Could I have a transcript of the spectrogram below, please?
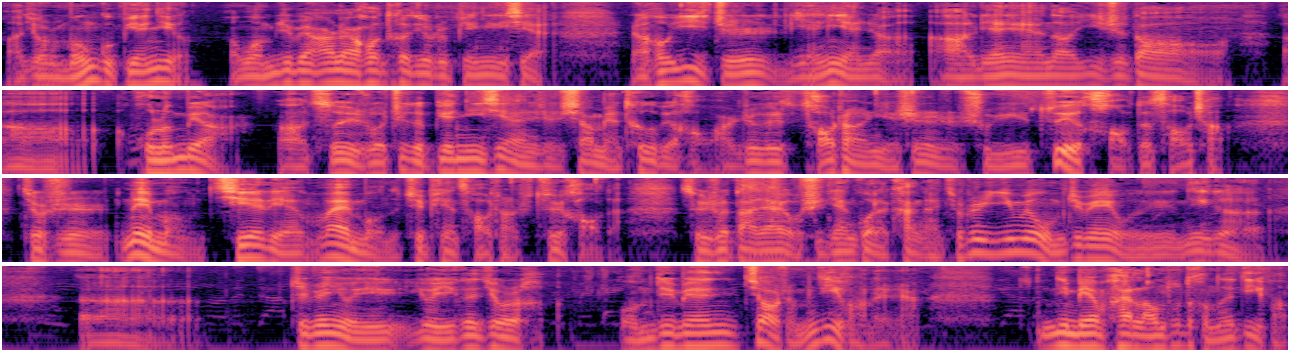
啊，就是蒙古边境。我们这边二良浩特就是边境线，然后一直连延着啊，连延到一直到呃呼伦贝尔啊。所以说这个边境线上面特别好玩，这个草场也是属于最好的草场，就是内蒙接连外蒙的这片草场是最好的。所以说大家有时间过来看看，就是因为我们这边有那个呃，这边有一有一个就是我们这边叫什么地方来着？那边拍狼图腾的地方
